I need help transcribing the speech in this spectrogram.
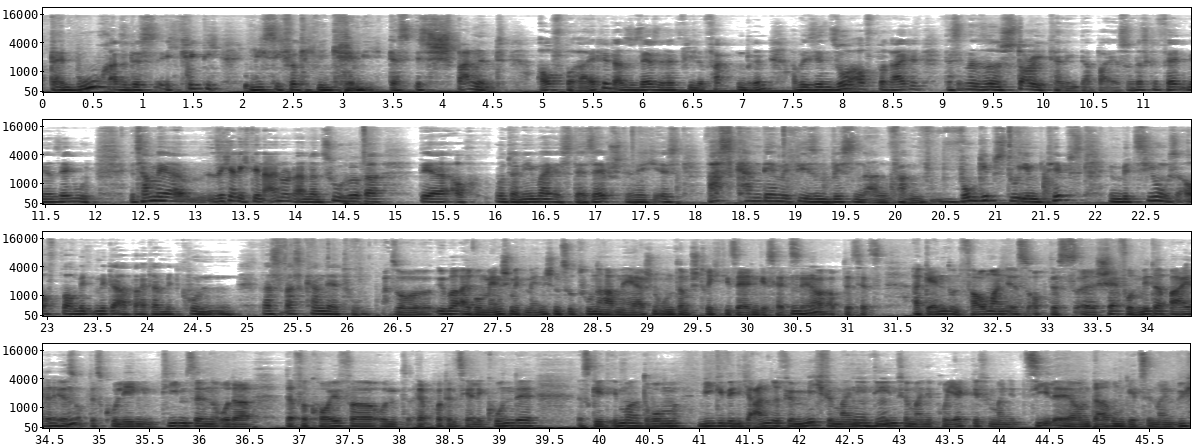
dein Buch, also das, ich krieg dich, liest sich wirklich wie ein Krimi. Das ist spannend aufbereitet, also sehr, sehr viele Fakten drin, aber sie sind so aufbereitet, dass immer so ein Storytelling dabei ist und das gefällt mir sehr gut. Jetzt haben wir ja sicherlich den einen oder anderen Zuhörer, der auch Unternehmer ist, der selbstständig ist, was kann der mit diesem Wissen anfangen? Wo gibst du ihm Tipps im Beziehungsaufbau mit Mitarbeitern, mit Kunden? Was, was kann der tun? Also überall, wo Menschen mit Menschen zu tun haben, herrschen unterm Strich dieselben Gesetze. Mhm. Ja? Ob das jetzt Agent und V-Mann ist, ob das äh, Chef und Mitarbeiter mhm. ist, ob das Kollegen im Team sind oder der Verkäufer und der potenzielle Kunde. Es geht immer darum, wie gewinne ich andere für mich, für meine mhm. Ideen, für meine Projekte, für meine Ziele. Ja, und darum geht es in meinen Büchern.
